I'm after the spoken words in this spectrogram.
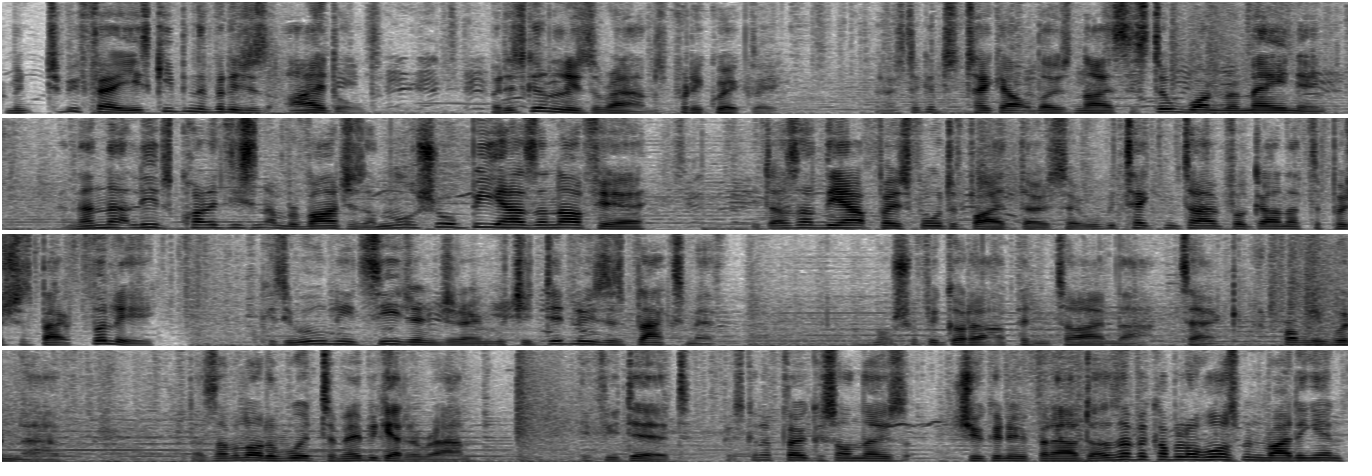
I mean, to be fair, he's keeping the villagers idled, but he's going to lose the rams pretty quickly. Now, he's looking to take out those knights. There's still one remaining, and then that leaves quite a decent number of archers. I'm not sure B has enough here. He does have the outpost fortified, though, so it will be taking time for Garnath to push us back fully, because he will need siege engineering, which he did lose his blacksmith. I'm not sure if he got it up in time, that tech. Probably wouldn't have. Does have a lot of wood to maybe get a ram, if he did. But he's going to focus on those Chukunu for now. Does have a couple of horsemen riding in.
